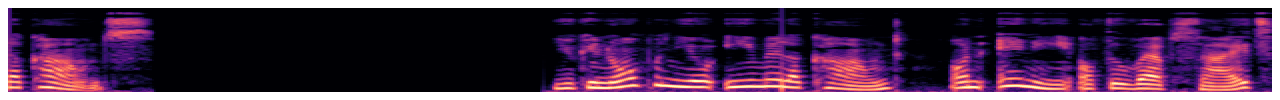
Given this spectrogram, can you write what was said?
accounts. You can open your email account on any of the websites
